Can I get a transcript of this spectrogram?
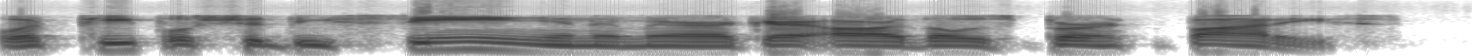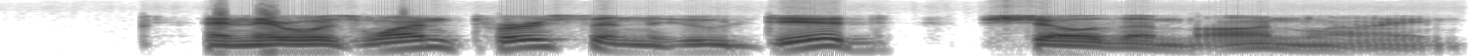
What people should be seeing in America are those burnt bodies. And there was one person who did show them online,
